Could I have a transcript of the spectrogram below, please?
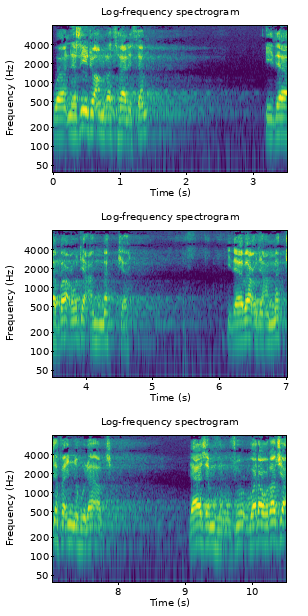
ونزيد أمرا ثالثا إذا بعد عن مكة إذا بعد عن مكة فإنه لا يرجع. لازمه الرجوع ولو رجع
